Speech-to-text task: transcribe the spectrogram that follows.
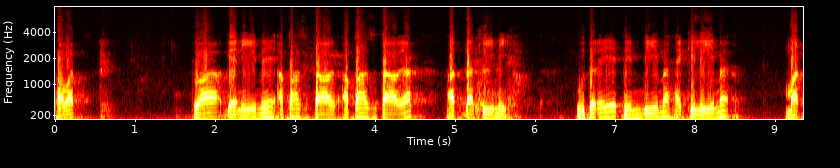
පවත්වා ගැනීමේ අපහසුතාවයක් අත්දැකීමි. උදරයේ පිම්බීම හැකිලිම මට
